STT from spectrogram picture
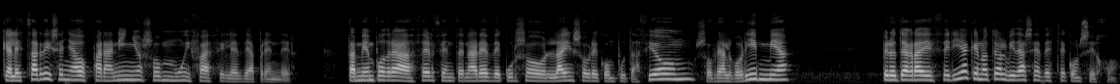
que al estar diseñados para niños son muy fáciles de aprender. También podrás hacer centenares de cursos online sobre computación, sobre algoritmia, pero te agradecería que no te olvidases de este consejo.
